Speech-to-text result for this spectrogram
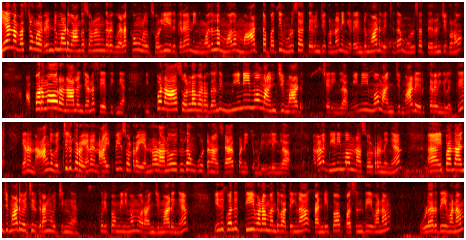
ஏன் நான் ஃபஸ்ட்டு உங்களை ரெண்டு மாடு வாங்க சொன்னங்கிற விளக்கம் உங்களுக்கு சொல்லியிருக்கிறேன். நீங்கள் முதல்ல முதல் மாட்டை பற்றி முழுசாக தெரிஞ்சுக்கணும் நீங்கள் ரெண்டு மாடு வச்சு தான் முழுசாக தெரிஞ்சுக்கணும். அப்புறமா ஒரு நாலஞ்சு எண்ணெய் சேர்த்திங்க இப்போ நான் சொல்ல வர்றது வந்து மினிமம் அஞ்சு மாடு. சரிங்களா? மினிமம் அஞ்சு மாடு இருக்கிறவங்களுக்கு ஏன்னா நாங்கள் வச்சிருக்கிறோம். ஏன்னா நான் இப்பயும் சொல்கிறேன் என்னோட அனுபவத்தை தான் உங்கள்கிட்ட நான் ஷேர் பண்ணிக்க முடியும் இல்லைங்களா? அதனால் மினிமம் நான் சொல்கிறேனுங்க இப்போ அந்த அஞ்சு மாடு வச்சுருக்கிறாங்க வச்சுங்க குறிப்பாக மினிமம் ஒரு அஞ்சு மாடுங்க. இதுக்கு வந்து தீவனம் வந்து பார்த்திங்கன்னா கண்டிப்பாக பசுந்தீவனம் உலர் தீவனம்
